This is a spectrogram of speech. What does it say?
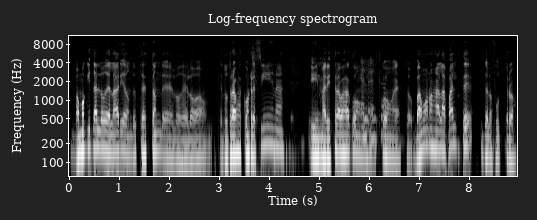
vamos a quitar lo del área donde ustedes están, de lo de lo que tú trabajas con resina y Maris trabaja con, el- el craft. con esto. Vámonos a la parte de los food trucks,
